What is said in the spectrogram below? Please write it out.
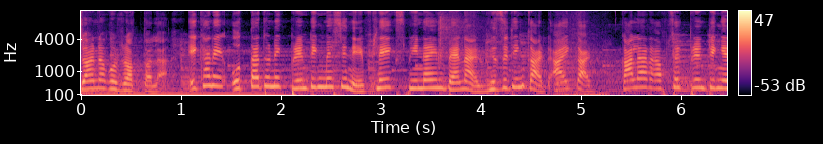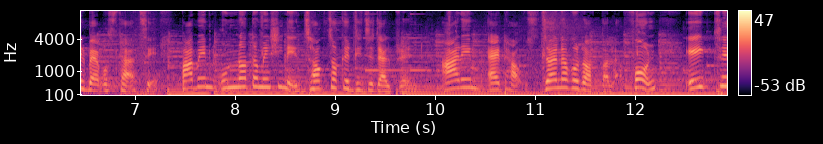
Joynagar Rathtala. এখানে অত্যাধুনিক প্রিন্টিং মেশিনে flex vinyl banner visiting card I card colour offset printing এর ব্যবস্থা আছে। পাবেন উন্নত মেশিনে ঝকঝকে digital print R M ad house Joynagar Rathtala. Phone eight three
